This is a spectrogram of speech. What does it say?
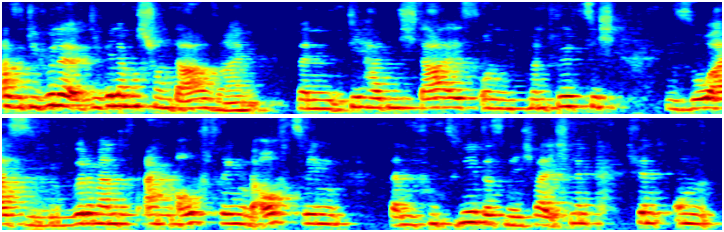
also die Wille, die Wille muss schon da sein wenn die halt nicht da ist und man fühlt sich so, als würde man das einem aufdringen und aufzwingen, dann funktioniert das nicht. Weil ich finde, ich find, um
